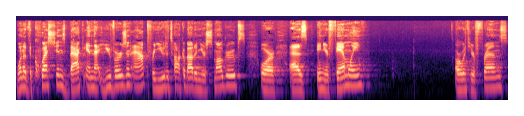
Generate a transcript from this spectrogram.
One of the questions back in that YouVersion app for you to talk about in your small groups or as in your family or with your friends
